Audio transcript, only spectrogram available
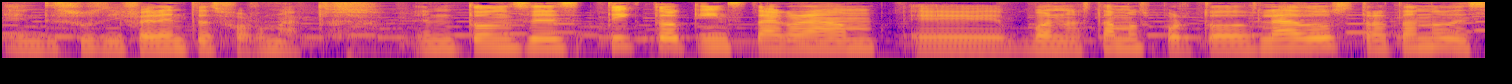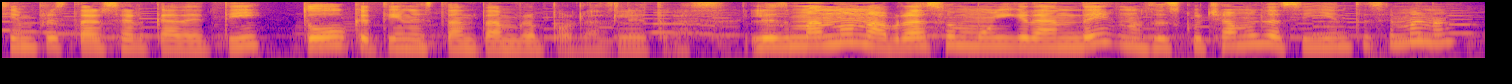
en sus diferentes formatos. Entonces, TikTok, Instagram, eh, bueno, estamos por todos lados tratando de siempre estar cerca de ti, tú que tienes tanta hambre por las letras. Les mando un abrazo muy grande, nos escuchamos la siguiente semana.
